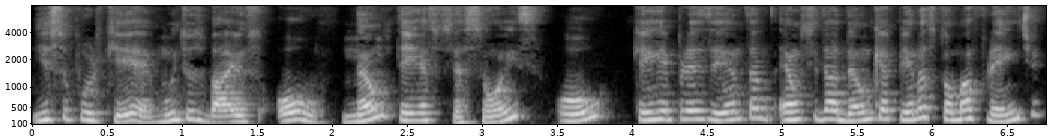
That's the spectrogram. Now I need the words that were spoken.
Isso porque muitos bairros ou não têm associações, ou quem representa é um cidadão que apenas toma a frente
